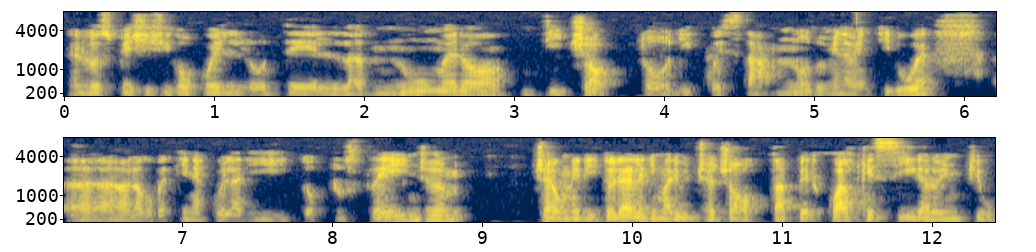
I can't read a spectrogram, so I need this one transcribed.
nello specifico quello del numero 18 di quest'anno, 2022, uh, eh, la copertina è quella di Doctor Strange, c'è un editoriale di Mariuccia Ciotta per qualche sigaro in più,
